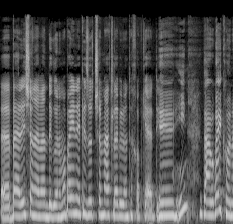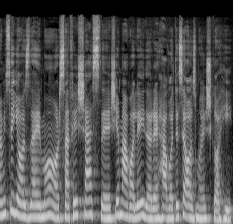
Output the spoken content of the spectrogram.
برای شنوندگان ما با این اپیزود چه مطلبی رو انتخاب کردیم این در واقع اکونومیست 11 مارس صفحه 60 یه مقاله‌ای داره حوادث آزمایشگاهی.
